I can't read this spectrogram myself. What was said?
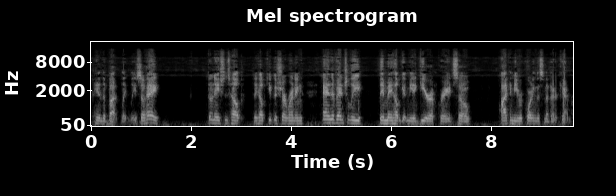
pain in the butt lately. So hey, donations help. They help keep the show running, and eventually they may help get me a gear upgrade so I can be recording this in a better camera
